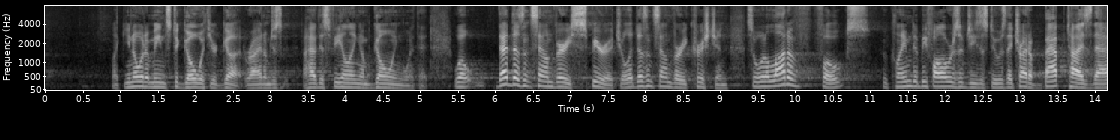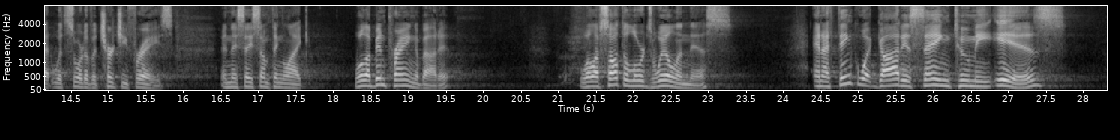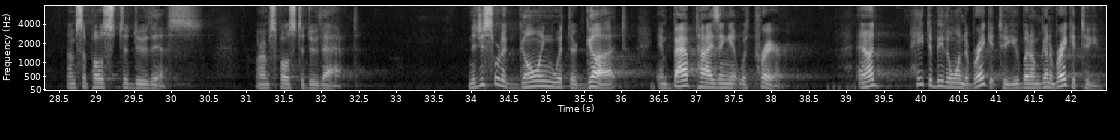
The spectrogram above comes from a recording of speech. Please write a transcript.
Like, you know what it means to go with your gut, right? I'm just I have this feeling, I'm going with it. Well, that doesn't sound very spiritual. It doesn't sound very Christian. So, what a lot of folks who claim to be followers of Jesus do is they try to baptize that with sort of a churchy phrase. And they say something like, Well, I've been praying about it. Well, I've sought the Lord's will in this. And I think what God is saying to me is, I'm supposed to do this, or I'm supposed to do that. And they're just sort of going with their gut and baptizing it with prayer. And I hate to be the one to break it to you, but I'm going to break it to you.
